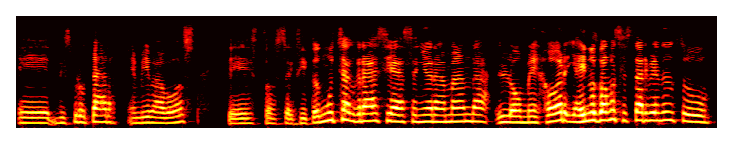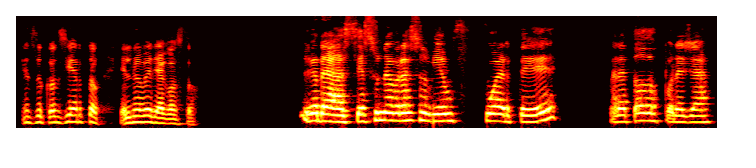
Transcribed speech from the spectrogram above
eh, disfrutar en viva voz de estos éxitos. Muchas gracias, señora Amanda, lo mejor. Y ahí nos vamos a estar viendo en su, en su concierto el 9 de agosto. Gracias, un abrazo bien fuerte, ¿eh? Para todos por allá.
